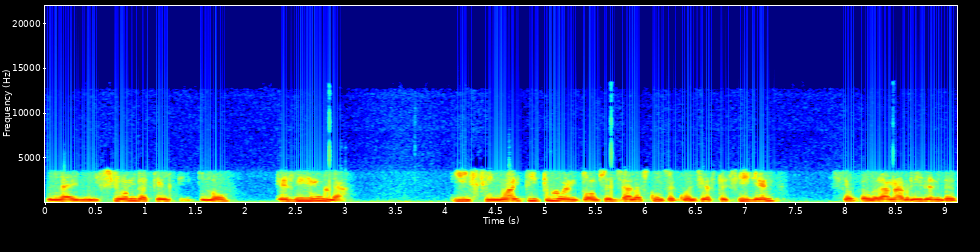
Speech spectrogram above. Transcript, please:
la emisión de aquel título es nula. Y si no hay título, entonces ya las consecuencias que siguen se podrán abrir en de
